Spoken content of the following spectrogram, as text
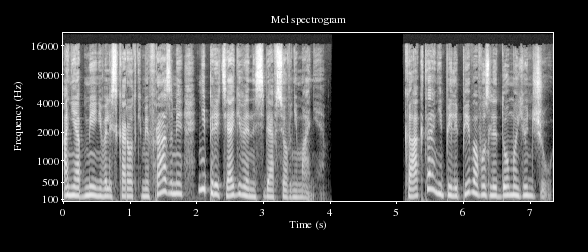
Они обменивались короткими фразами, не перетягивая на себя все внимание. Как-то они пили пиво возле дома Юнджу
